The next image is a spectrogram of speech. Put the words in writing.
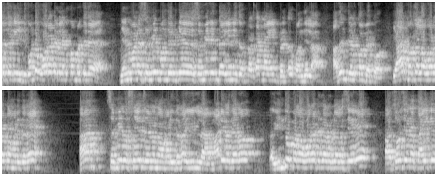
ಜೊತೆಗೆ ಇದ್ಕೊಂಡು ಹೋರಾಟಗಳು ನಡ್ಕೊಂಡ್ ಬರ್ತಿದೆ ಸಮೀರ್ ಮನೆ ಸಮೀರ್ ಬಂದೇಟ್ಗೆ ಸಮೀರಿಂದ ಏನಿದು ಪ್ರಕರಣ ಏನ್ ಬೆಳಕಿಗೆ ಬಂದಿಲ್ಲ. ಅದನ್ನ ತಿಳ್ಕೊಬೇಕು. ಯಾರು ಮೊದಲೆಲ್ಲ ಹೋರಾಟ ಮಾಡಿದ್ದಾರೆ? ಆ? ಸಮೀರ ಸ್ನೇಹಿತರನ್ನ ಮಾಡಿದಾರ ಇಲ್ಲ. ಮಾಡಿರೋದು ಯಾರು? ಹಿಂದೂ ಪರ ಹೋರಾಟಗಾರಗಳೆಲ್ಲ ಸೇರಿ ಆ ಸೌಜನ್ಯ ತಾಯಿಗೆ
